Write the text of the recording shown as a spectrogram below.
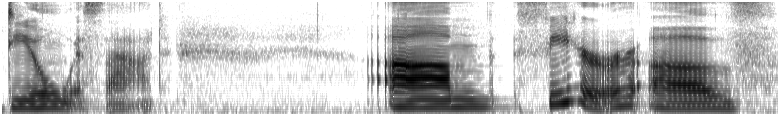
deal with that? Um, fear of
